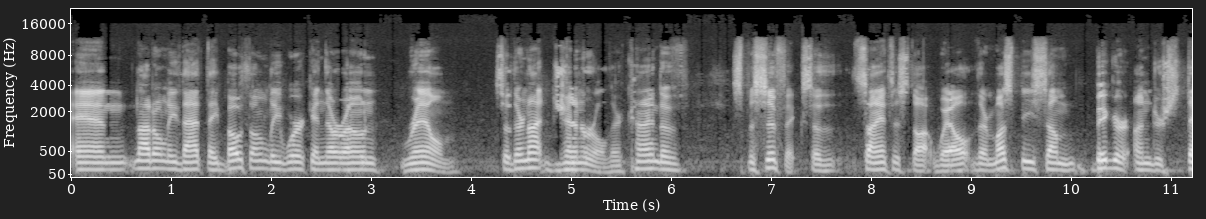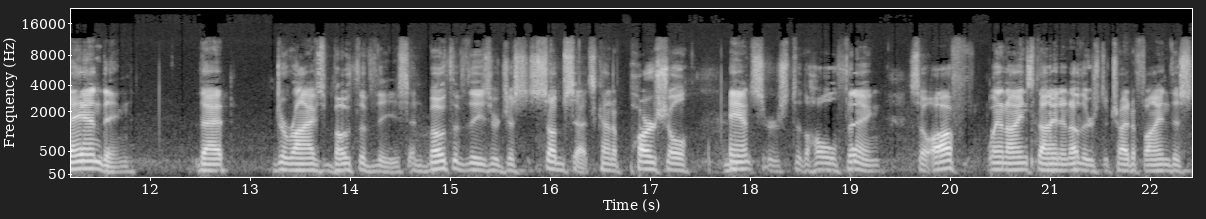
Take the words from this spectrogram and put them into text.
And not only that, they both only work in their own realm. So they're not general, they're kind of specific. So scientists thought, well, there must be some bigger understanding that derives both of these. And both of these are just subsets, kind of partial mm-hmm. answers to the whole thing. So off went Einstein and others to try to find this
